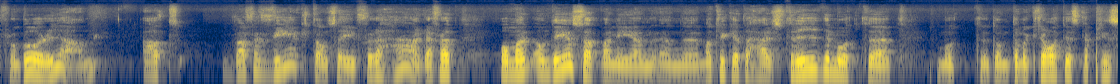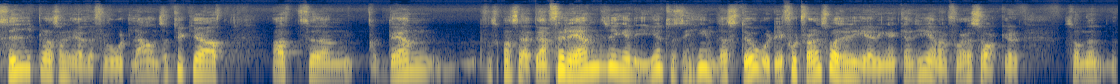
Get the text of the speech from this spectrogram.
från början, att varför vek de sig inför det här? Därför att om, man, om det är så att man, är en, en man tycker att det här strider mot, eh, mot de demokratiska principerna som gäller för vårt land så tycker jag att, att um, den, vad ska man säga, den förändringen är inte så himla stor. Det är fortfarande så att regeringen kan genomföra saker som den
